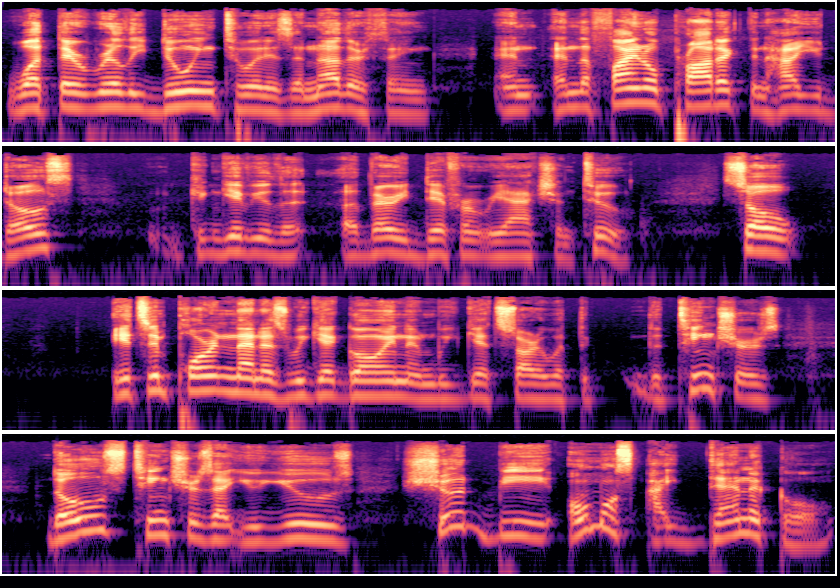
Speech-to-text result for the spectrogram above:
what they're really doing to it is another thing. And, and the final product and how you dose can give you the, a very different reaction, too. So, it's important that as we get going and we get started with the, the tinctures, those tinctures that you use should be almost identical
